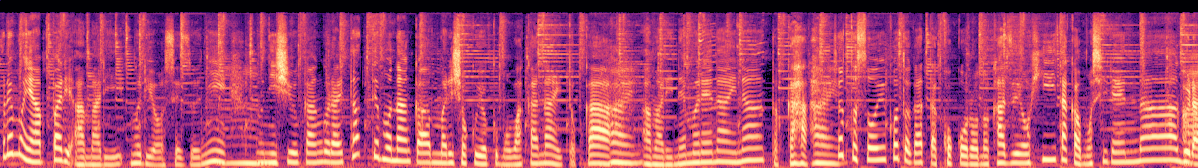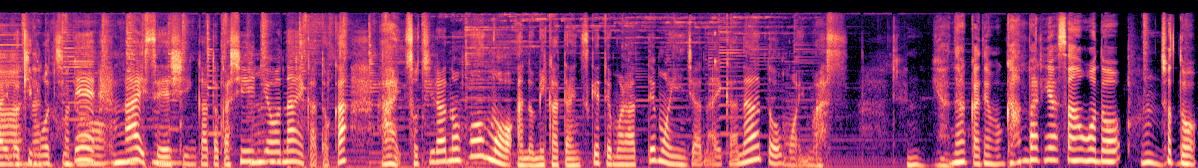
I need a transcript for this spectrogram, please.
これもやっぱりあまり無理をせずに、うん、2週間ぐらい経ってもなんかあんまり食欲も湧かないとか、はい、あまり眠れないなとか、はい、ちょっとそういうことがあったら心の風邪をひいたかもしれんなぐらいの気持ちで、はい、精神科とか心療内科とか、はい、そちらの方もあの味方につけてもらってもいいんじゃないかなと思います。うん、いやなんかでも頑張り屋さんほどちょっと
